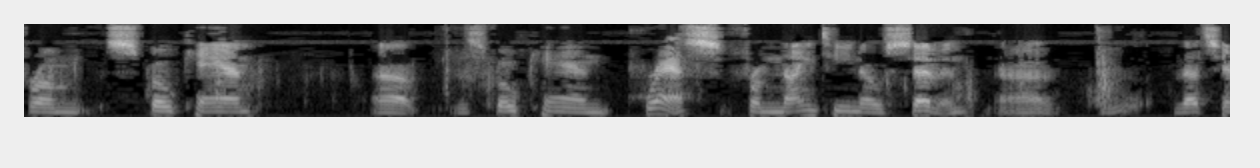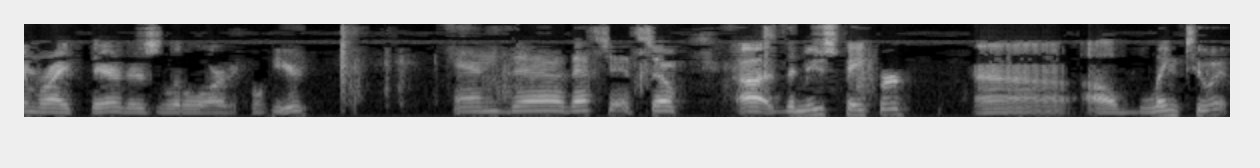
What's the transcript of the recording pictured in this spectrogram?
from Spokane, uh, the Spokane Press from 1907. Uh, that's him right there. There's a little article here. And uh, that's it. So uh, the newspaper, uh, I'll link to it.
